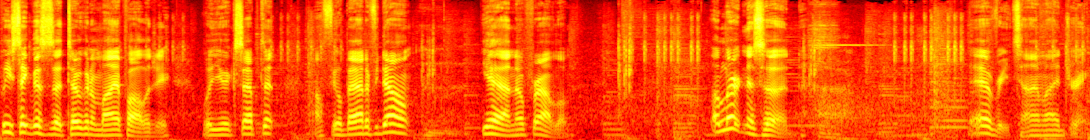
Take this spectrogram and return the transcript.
Please take this as a token of my apology. Will you accept it? I'll feel bad if you don't. Yeah, no problem. Alertness hood. Every time I drink,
